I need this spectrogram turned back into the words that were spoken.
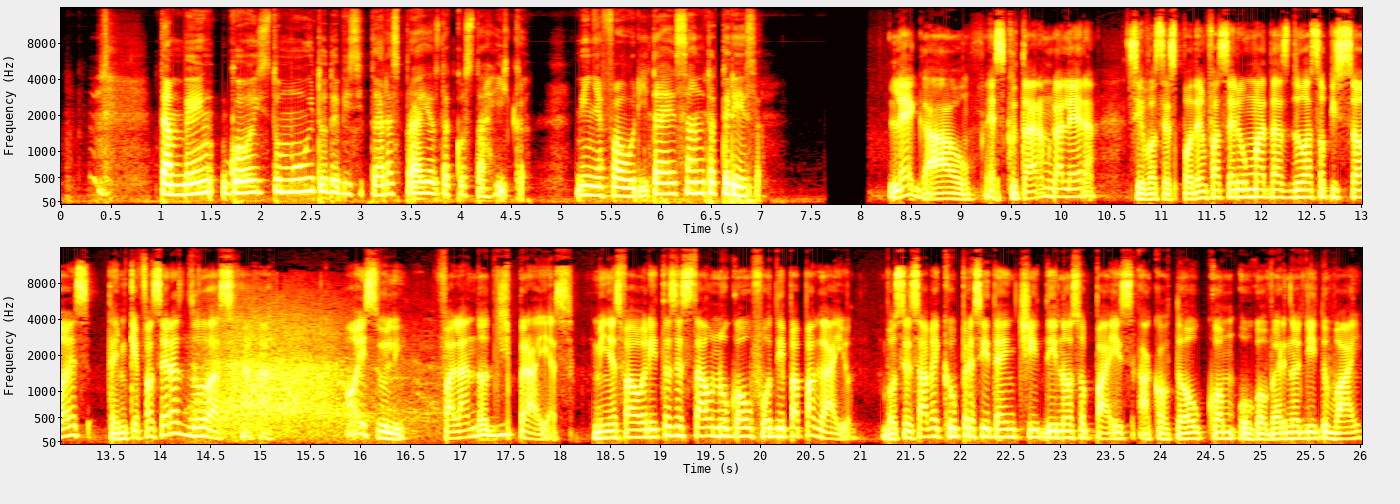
Também gosto muito de visitar as praias da Costa Rica. Minha favorita é Santa Teresa. Legal! Escutaram, galera? Se vocês podem fazer uma das duas opções, tem que fazer as duas. Oi, Sully. Falando de praias, minhas favoritas estão no Golfo de Papagaio. Você sabe que o presidente de nosso país acordou com o governo de Dubai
